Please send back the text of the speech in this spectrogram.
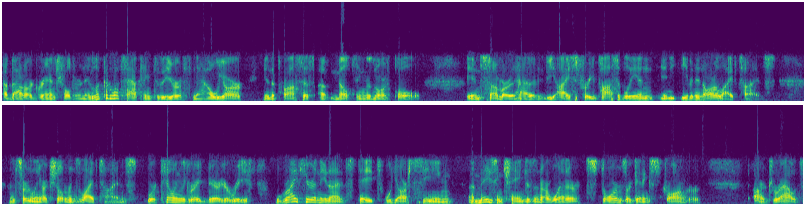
about our grandchildren. And look at what's happening to the Earth now. We are in the process of melting the North Pole in summer, have it be ice free, possibly in, in even in our lifetimes and certainly our children's lifetimes. We're killing the Great Barrier Reef. Right here in the United States, we are seeing amazing changes in our weather. Storms are getting stronger. Our droughts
